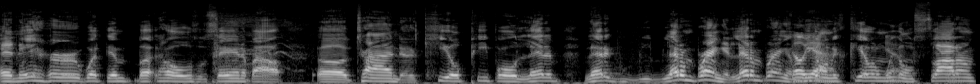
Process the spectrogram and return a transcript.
and they heard what them buttholes was saying about. Uh, trying to kill people. Let him, let it, let them bring it. Let them bring it. Oh, we yeah. gonna kill them. Yeah. We gonna slaughter them.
